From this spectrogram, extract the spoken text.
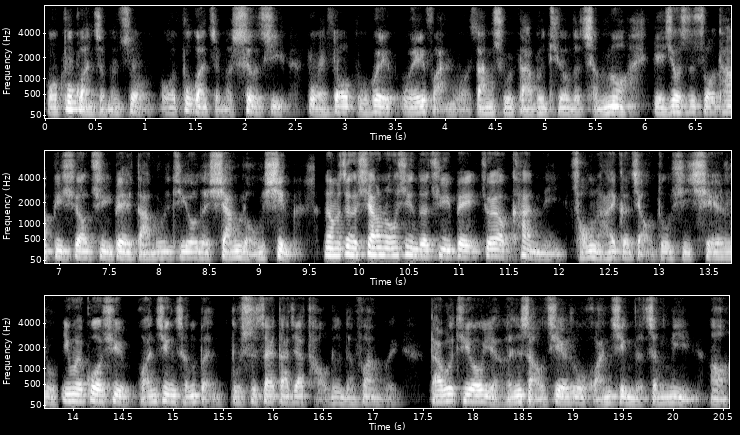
我不管怎么做，我不管怎么设计，我都不会违反我当初 WTO 的承诺。”也就是说，它必须要具备 WTO 的相容性。那么这个相容性的具备，就要看你从哪一个角度去切入。因为过去环境成本不是在大家讨论的范围。WTO 也很少介入环境的争议啊，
